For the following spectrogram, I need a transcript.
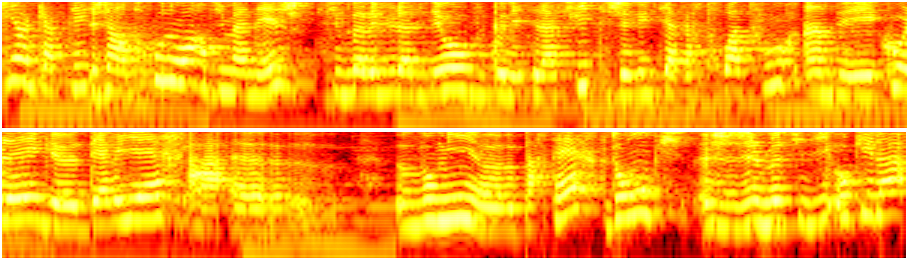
rien capté. J'ai un trou noir du manège. Si vous avez vu la vidéo vous connaissez la suite. J'ai réussi à faire trois tours. Un des collègues derrière a euh, vomi euh, par terre. Donc je me suis dit ok là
